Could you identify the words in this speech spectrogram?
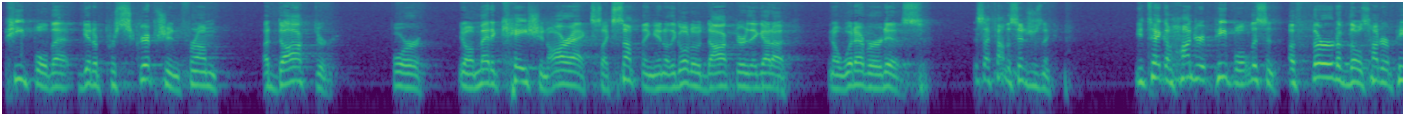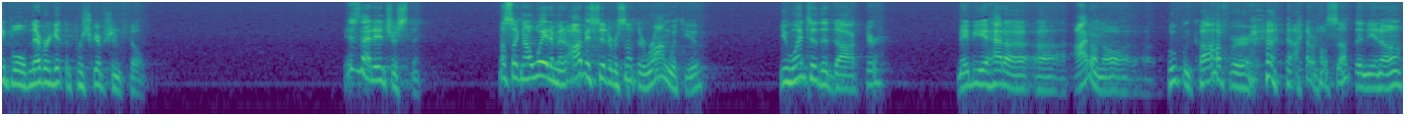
people that get a prescription from a doctor for, you know, a medication, RX, like something, you know, they go to a doctor, they got a, you know, whatever it is. This, I found this interesting. You take 100 people, listen, a third of those 100 people never get the prescription filled. Isn't that interesting? I was like, now, wait a minute. Obviously, there was something wrong with you. You went to the doctor. Maybe you had a, a I don't know, whooping cough or I don't know, something, you know,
